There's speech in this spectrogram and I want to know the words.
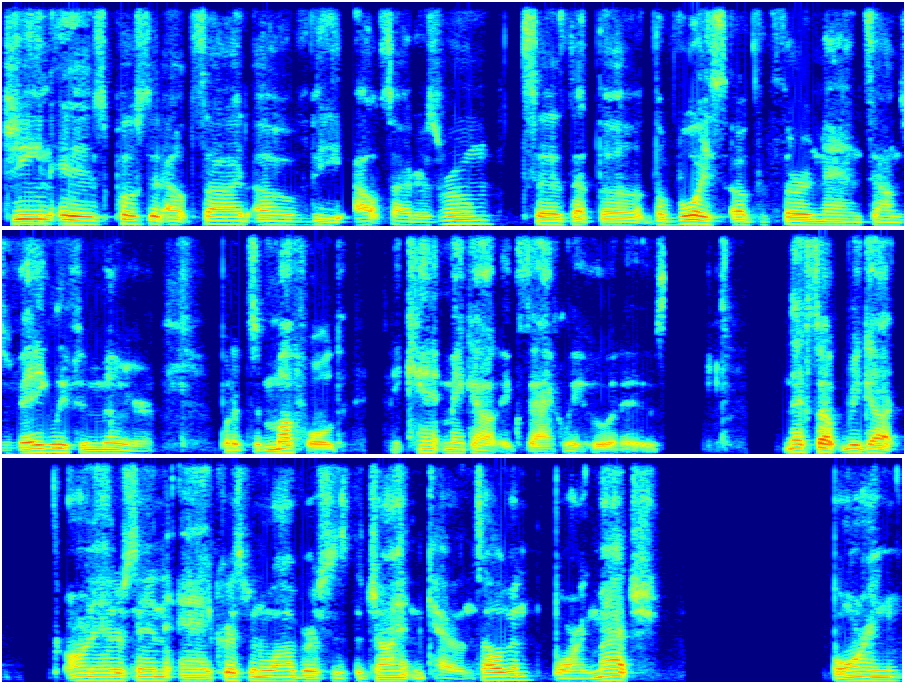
Gene is posted outside of the outsider's room. Says that the, the voice of the third man sounds vaguely familiar, but it's muffled. and He can't make out exactly who it is. Next up, we got Arn Anderson and Chris Benoit versus the Giant and Kevin Sullivan. Boring match. Boring.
